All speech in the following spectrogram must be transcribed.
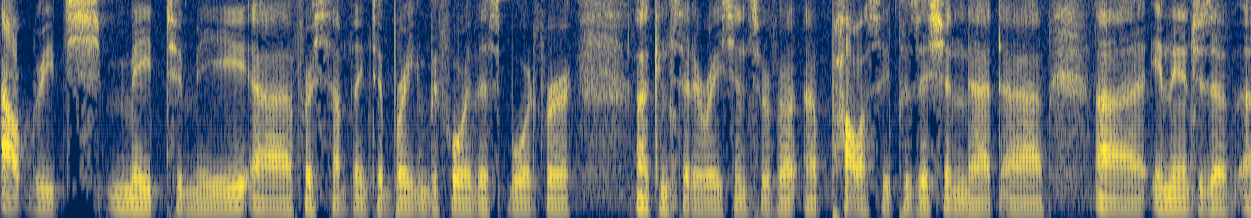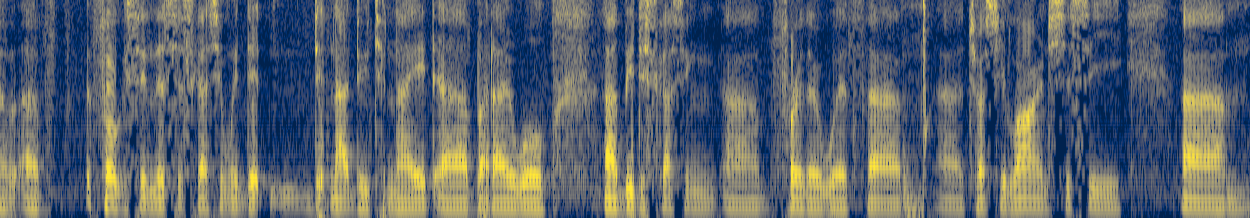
outreach made to me uh, for something to bring before this board for uh, consideration, sort of a, a policy position that, uh, uh, in the interest of, of, of focusing this discussion, we did did not do tonight, uh, but I will be discussing further with um, Trustee Lawrence to see um,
